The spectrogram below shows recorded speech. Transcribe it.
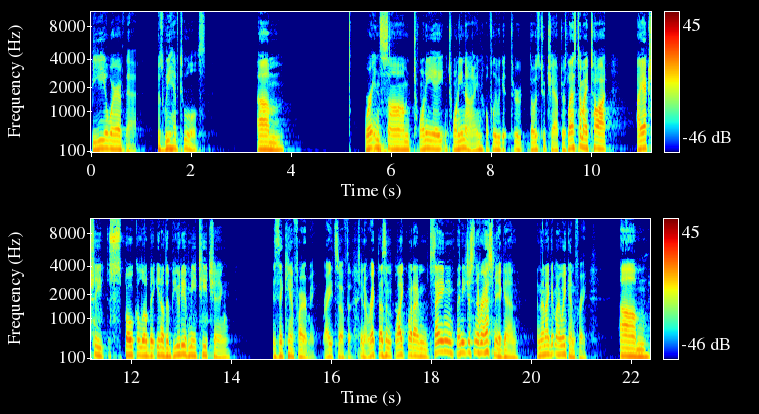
be aware of that because we have tools. Um, we're in Psalm 28 and 29. Hopefully, we get through those two chapters. Last time I taught, I actually spoke a little bit. You know, the beauty of me teaching is they can't fire me, right? So if the, you know Rick doesn't like what I'm saying, then he just never asks me again, and then I get my weekend free. Um,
